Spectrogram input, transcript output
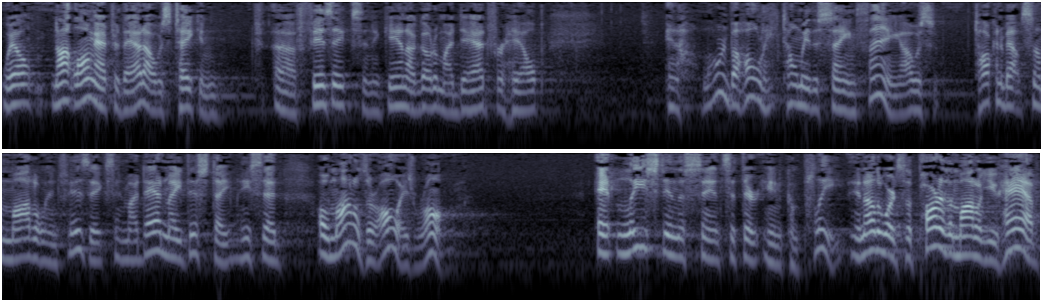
Well, not long after that, I was taking uh, physics, and again, I go to my dad for help. And lo and behold, he told me the same thing. I was talking about some model in physics, and my dad made this statement. He said, Oh, models are always wrong at least in the sense that they're incomplete. In other words, the part of the model you have,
